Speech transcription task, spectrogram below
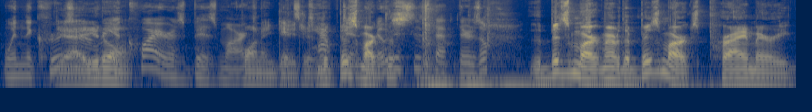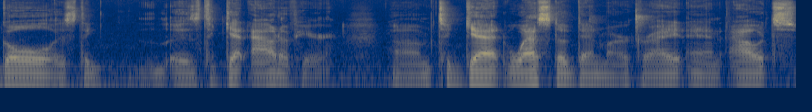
When the cruiser yeah, reacquires Bismarck, want to engage its it. the Bismarck, notices this, that there's the Bismarck. Remember, the Bismarck's primary goal is to is to get out of here, um, to get west of Denmark, right, and out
